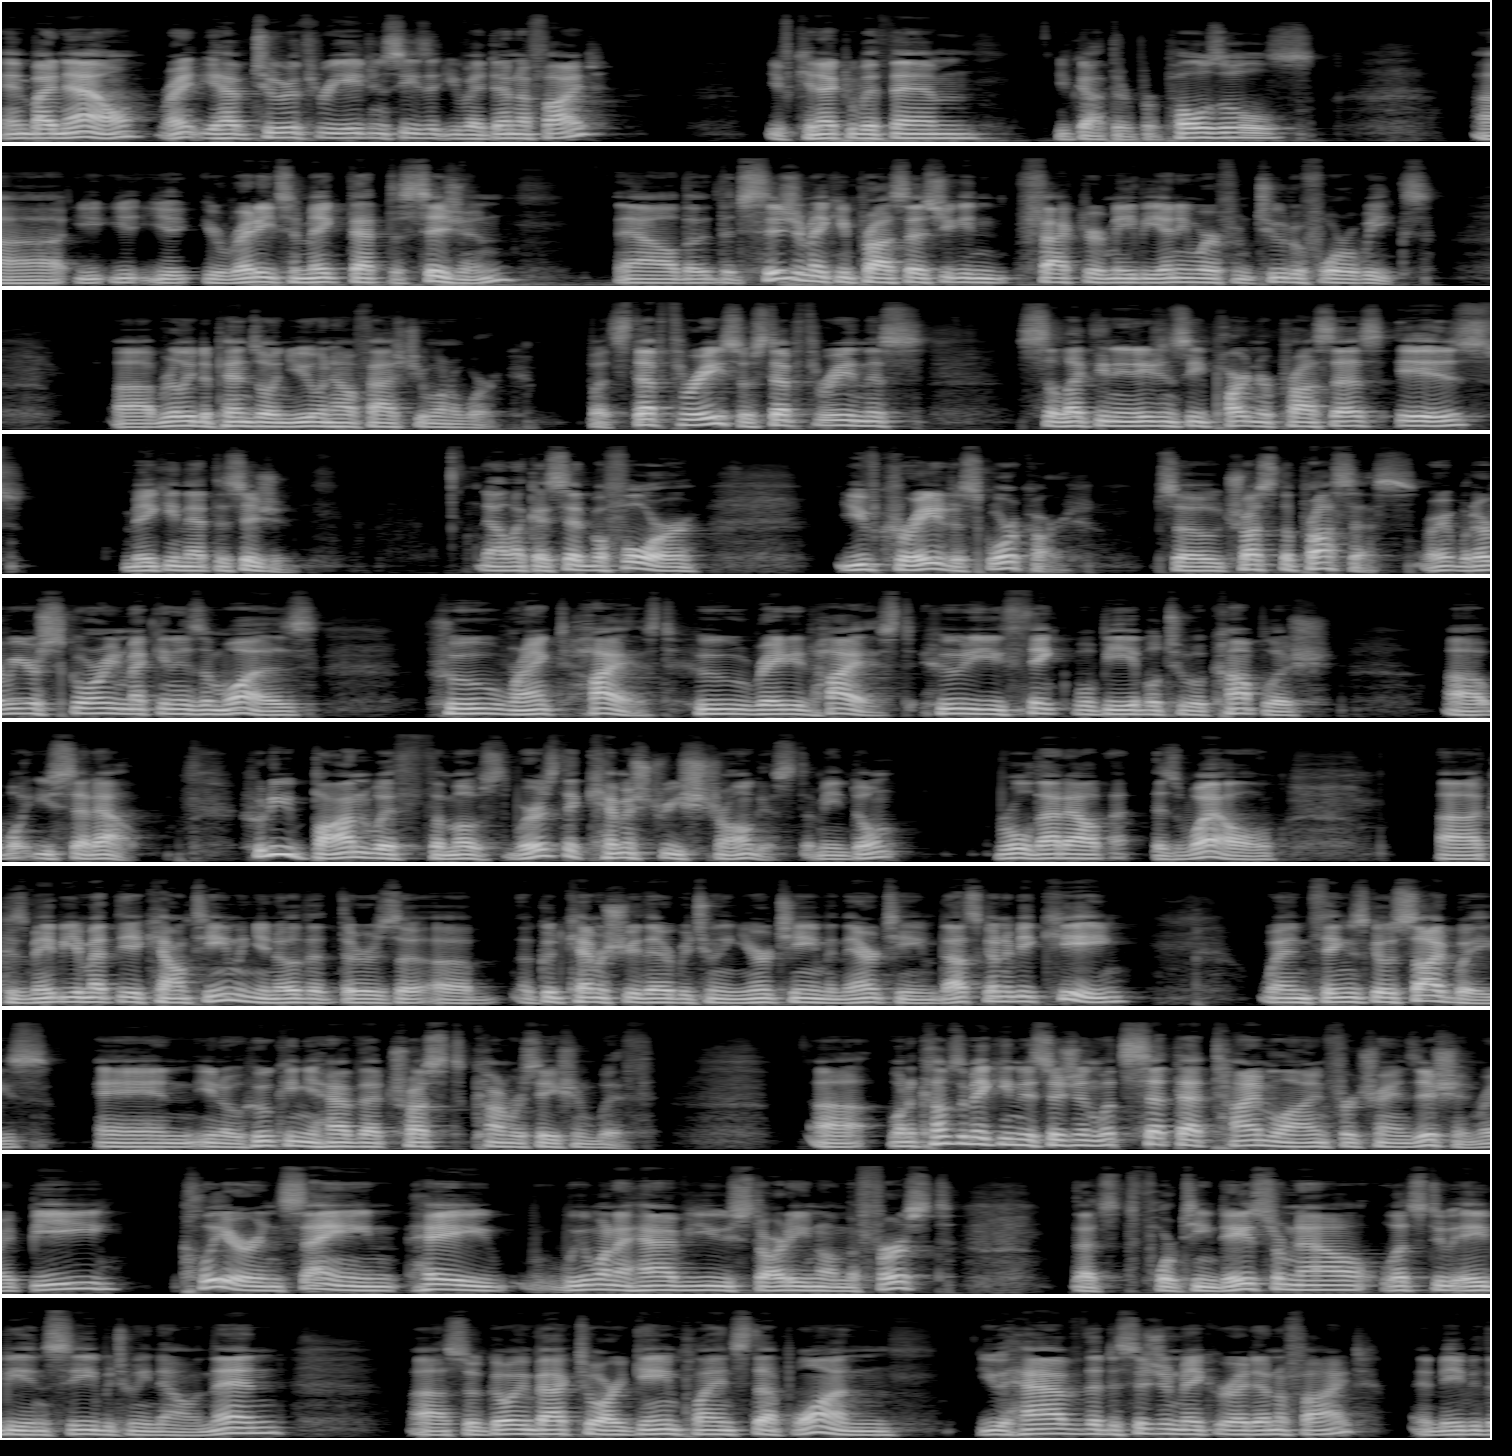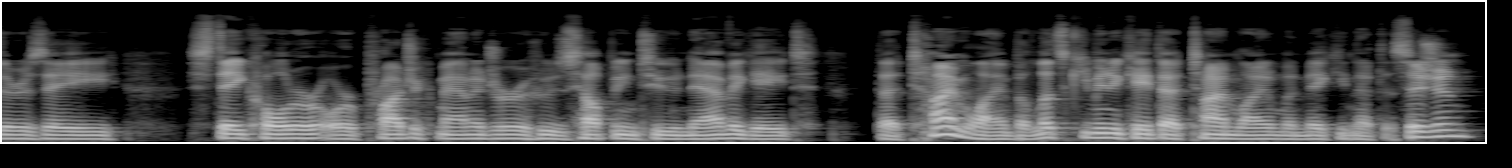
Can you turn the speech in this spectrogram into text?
And by now, right, you have two or three agencies that you've identified. You've connected with them. You've got their proposals uh, you, you, you're ready to make that decision. Now, the, the decision making process, you can factor maybe anywhere from two to four weeks. Uh, really depends on you and how fast you want to work. But step three, so step three in this selecting an agency partner process is making that decision. Now, like I said before, you've created a scorecard. So trust the process, right? Whatever your scoring mechanism was, who ranked highest, who rated highest, who do you think will be able to accomplish uh, what you set out. Who do you bond with the most? Where's the chemistry strongest? I mean, don't rule that out as well, because uh, maybe you met the account team and you know that there's a, a, a good chemistry there between your team and their team. That's going to be key when things go sideways. And you know, who can you have that trust conversation with? Uh, when it comes to making a decision, let's set that timeline for transition. Right, be clear in saying, "Hey, we want to have you starting on the first that's 14 days from now. Let's do A, B, and C between now and then. Uh, so going back to our game plan, step one, you have the decision maker identified, and maybe there's a stakeholder or project manager who's helping to navigate that timeline. But let's communicate that timeline when making that decision.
